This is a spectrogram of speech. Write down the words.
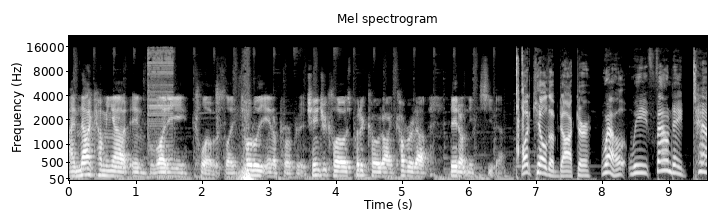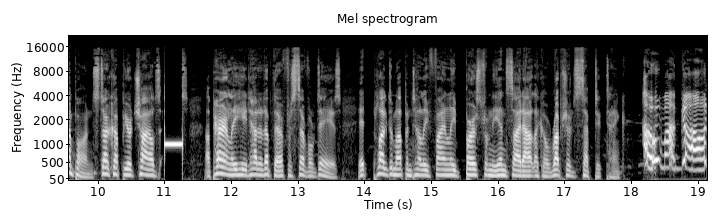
I'm not coming out in bloody clothes, like totally inappropriate. Change your clothes, put a coat on, cover it up. They don't need to see that. What killed him, Doctor? Well, we found a tampon stuck up your child's ass. Apparently, he'd had it up there for several days. It plugged him up until he finally burst from the inside out like a ruptured septic tank. Oh my god!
